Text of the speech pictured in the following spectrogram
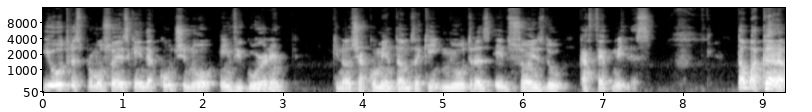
e outras promoções que ainda continuam em vigor, né? Que nós já comentamos aqui em outras edições do Café com Milhas. Então, bacana.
